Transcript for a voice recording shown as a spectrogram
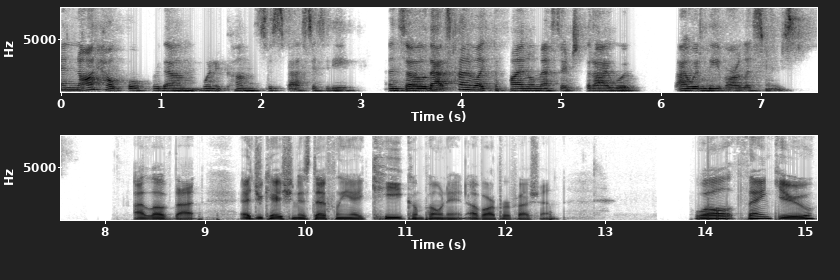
and not helpful for them when it comes to spasticity. And so that's kind of like the final message that I would I would leave our listeners. I love that. Education is definitely a key component of our profession. Well, thank you.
